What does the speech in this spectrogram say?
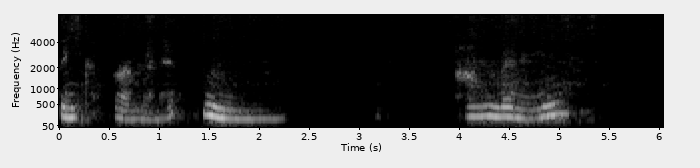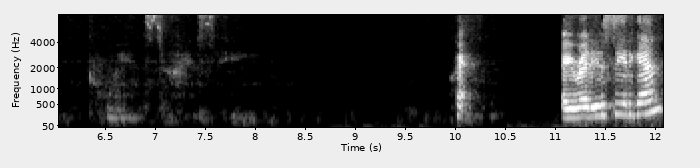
think for a minute. Hmm. How many coins do I see? Okay. Are you ready to see it again?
